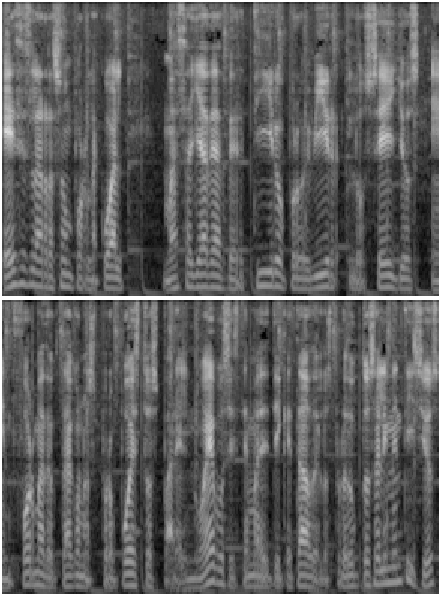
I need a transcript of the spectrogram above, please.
Esa es la razón por la cual, más allá de advertir o prohibir los sellos en forma de octágonos propuestos para el nuevo sistema de etiquetado de los productos alimenticios,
